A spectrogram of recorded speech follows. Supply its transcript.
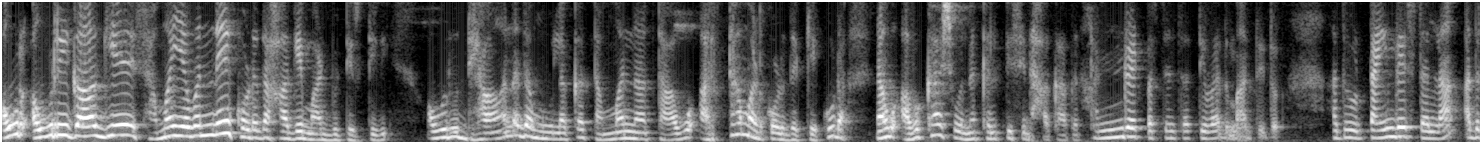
ಅವ್ರು ಅವರಿಗಾಗಿಯೇ ಸಮಯವನ್ನೇ ಕೊಡದ ಹಾಗೆ ಮಾಡಿಬಿಟ್ಟಿರ್ತೀವಿ. ಅವರು ಧ್ಯಾನದ ಮೂಲಕ ತಮ್ಮನ್ನ ತಾವು ಅರ್ಥ ಮಾಡ್ಕೊಳ್ಳೋದಕ್ಕೆ ಕೂಡ ನಾವು ಅವಕಾಶವನ್ನ ಕಲ್ಪಿಸಿದ ಹಾಗಾಗುತ್ತೆ. ಹಂಡ್ರೆಡ್ ಪರ್ಸೆಂಟ್ ಸತ್ಯವಾದ ಮಾತಿದು. ಅದು ಟೈಮ್ ವೇಸ್ಟ್ ಅಲ್ಲ. ಅದು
